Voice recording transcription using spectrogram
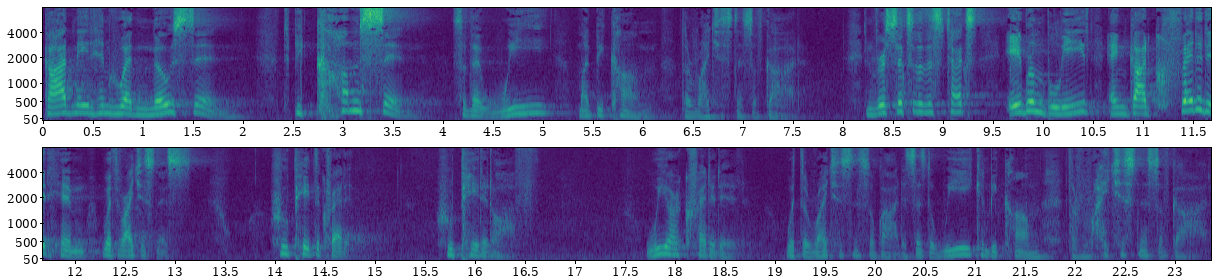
God made him who had no sin to become sin so that we might become the righteousness of God. In verse 6 of this text, Abram believed and God credited him with righteousness. Who paid the credit? Who paid it off? We are credited with the righteousness of God. It says that we can become the righteousness of God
